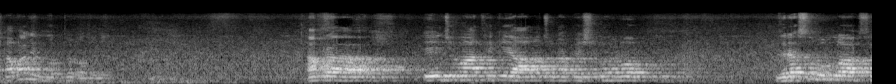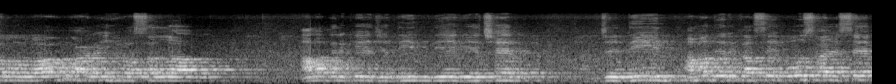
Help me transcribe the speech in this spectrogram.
শাবানের মধ্যে রজনী। আমরা এই জুমা থেকে আলোচনা পেশ করব। আমাদেরকে যে দিন দিয়ে গিয়েছেন, যে দিন আমাদের কাছে পৌঁছায়ছেন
